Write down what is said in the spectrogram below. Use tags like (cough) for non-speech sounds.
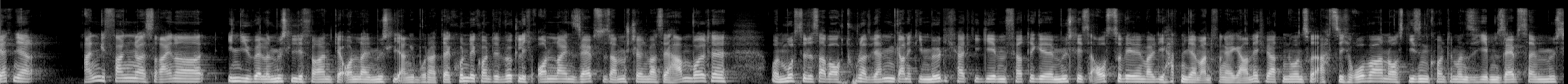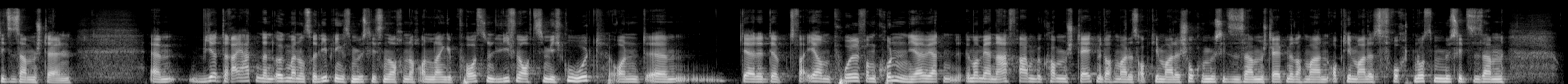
Wir hatten ja angefangen als reiner individueller Müsli-Lieferant, der online Müsli angeboten hat. Der Kunde konnte wirklich online selbst zusammenstellen, was er haben wollte und musste das aber auch tun. Also wir haben ihm gar nicht die Möglichkeit gegeben, fertige Müslis auszuwählen, weil die hatten wir am Anfang ja gar nicht. Wir hatten nur unsere 80 Rohwaren, aus diesen konnte man sich eben selbst sein Müsli zusammenstellen. Ähm, wir drei hatten dann irgendwann unsere Lieblingsmüslis noch, noch online gepostet und liefen auch ziemlich gut. Und ähm, der, der, das war eher ein Pull vom Kunden her. Wir hatten immer mehr Nachfragen bekommen, stellt mir doch mal das optimale Schokomüsli zusammen, stellt mir doch mal ein optimales Frucht-Nuss-Müsli zusammen.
